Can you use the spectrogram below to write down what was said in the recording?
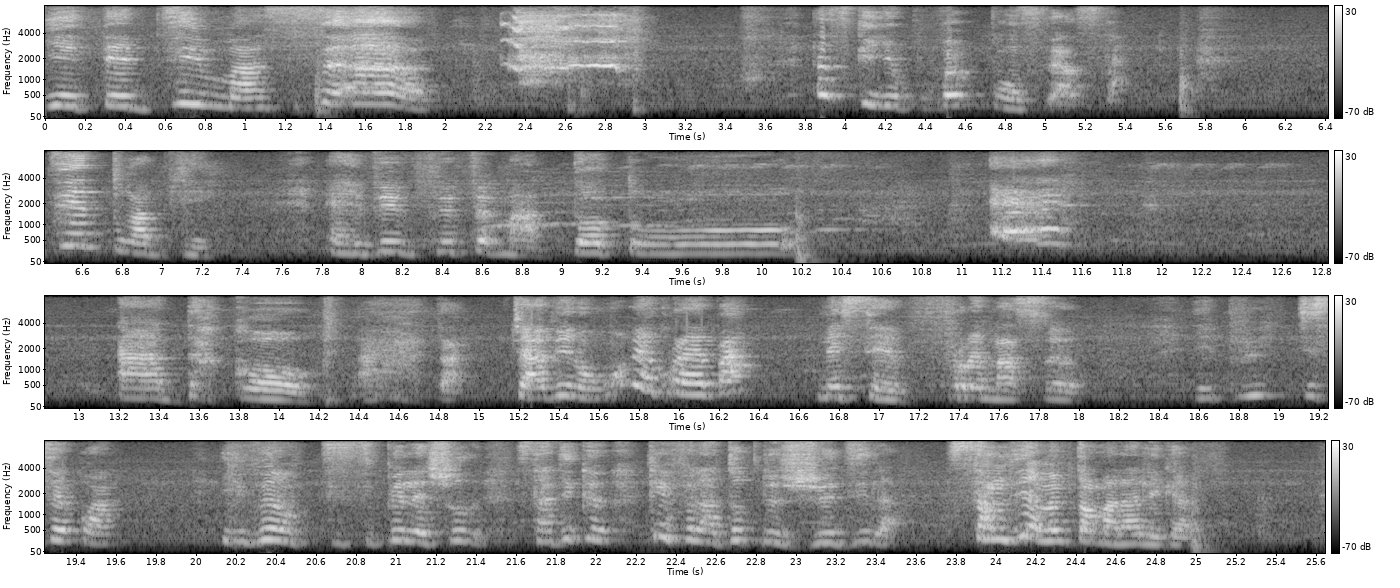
Je t'ai dit, ma soeur. Est-ce que je pouvais penser à ça? Tiens-toi bien. Elle veut, faire ma dot. Eh? Ah, d'accord. Ah, tu as vu, non? On ne me croyait pas. Mais c'est vrai, ma soeur. Et puis, tu sais quoi? Il veut anticiper les choses. C'est-à-dire que quand il fait la dot le jeudi, là, samedi en même temps, mariage légal.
